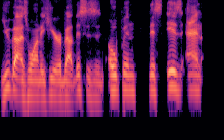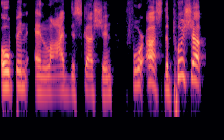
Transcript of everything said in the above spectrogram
you guys want to hear about. This is an open, this is an open and live discussion for us. The push-up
